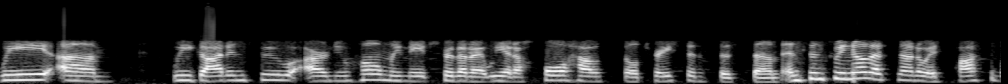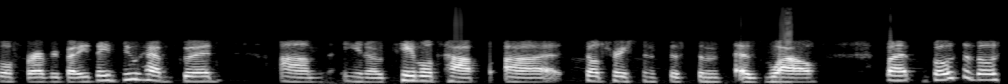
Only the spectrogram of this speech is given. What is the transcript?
we um, we got into our new home, we made sure that we had a whole house filtration system. And since we know that's not always possible for everybody, they do have good, um, you know, tabletop uh, filtration systems as well. But both of those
